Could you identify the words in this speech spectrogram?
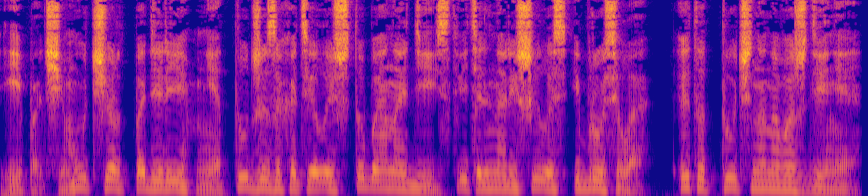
И почему, черт подери, мне тут же захотелось, чтобы она действительно решилась и бросила? Это точно наваждение.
